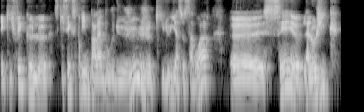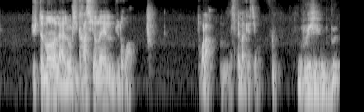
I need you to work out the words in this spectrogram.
et qui fait que le ce qui s'exprime par la bouche du juge, qui lui a ce savoir, euh, c'est euh, la logique, justement la logique rationnelle du droit. Voilà, c'était ma question. Oui,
